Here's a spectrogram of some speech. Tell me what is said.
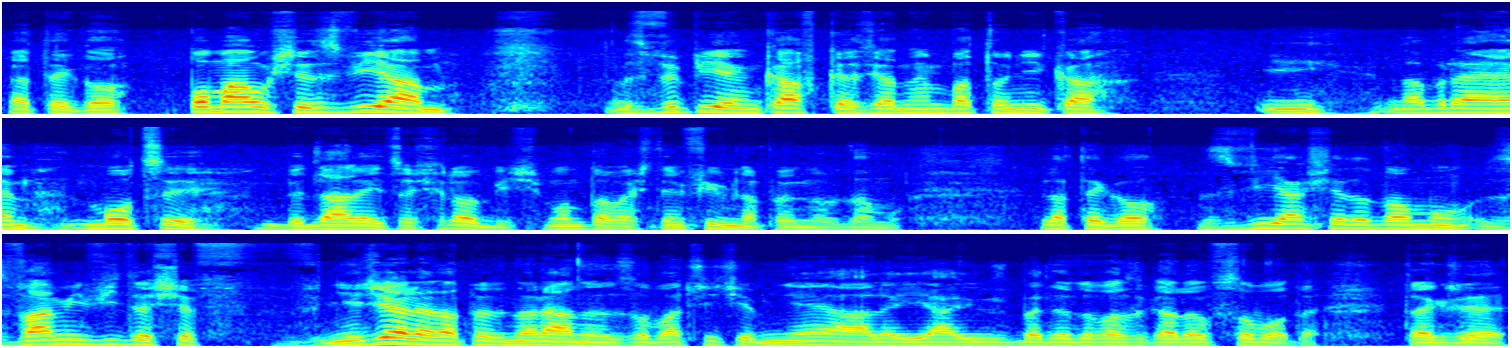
dlatego pomału się zwijam, wypiłem kawkę, zjadłem batonika i nabrałem mocy, by dalej coś robić, montować ten film na pewno w domu. Dlatego zwijam się do domu. Z Wami widzę się w, w niedzielę na pewno rano. Zobaczycie mnie, ale ja już będę do Was gadał w sobotę. Także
